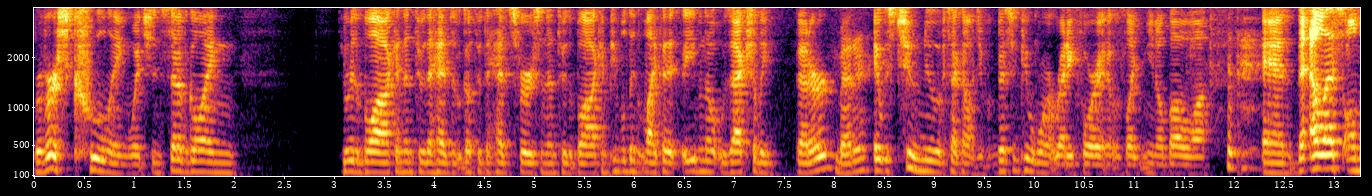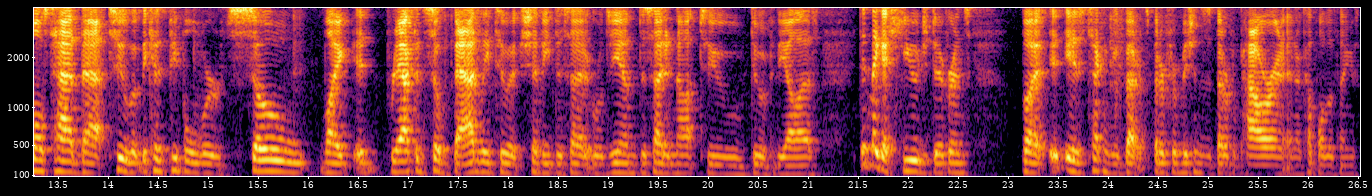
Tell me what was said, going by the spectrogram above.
reverse cooling, which instead of going through the block and then through the heads, it would go through the heads first and then through the block, and people didn't like that, even though it was actually better better. it was too new of technology. But basically, people weren't ready for it, and it was like you know blah blah blah. and the LS almost had that too, but because people were so like it reacted so badly to it, Chevy decided or GM decided not to do it for the LS. Didn't make a huge difference, but it is technically better. It's better for emissions, it's better for power, and, and a couple other things.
